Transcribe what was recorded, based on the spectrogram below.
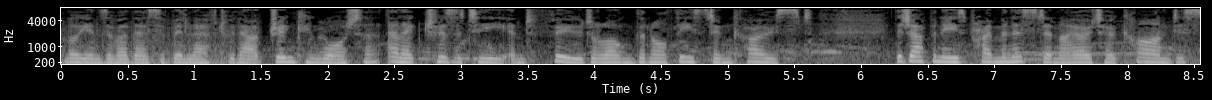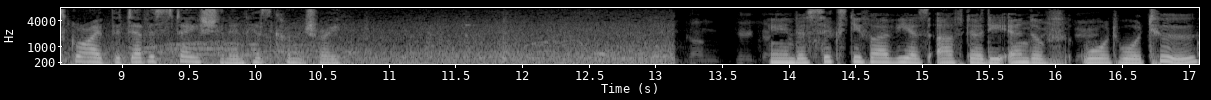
Millions of others have been left without drinking water, electricity, and food along the northeastern coast. The Japanese Prime Minister Naoto Kan described the devastation in his country. In the 65 years after the end of World War II,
